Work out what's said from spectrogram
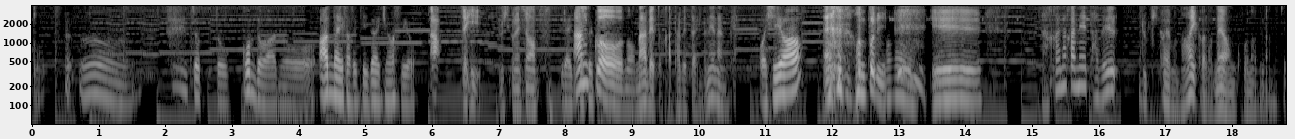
と。うん。ちょっと、今度は、あの、案内させていただきますよ。ぜひ、よろしくお願いします。あんこの鍋とか食べたいよね、なんか。美味しいよ。本当にう。ん。ええなかなかね、食べる機会もないからね、あんこ鍋なんて。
